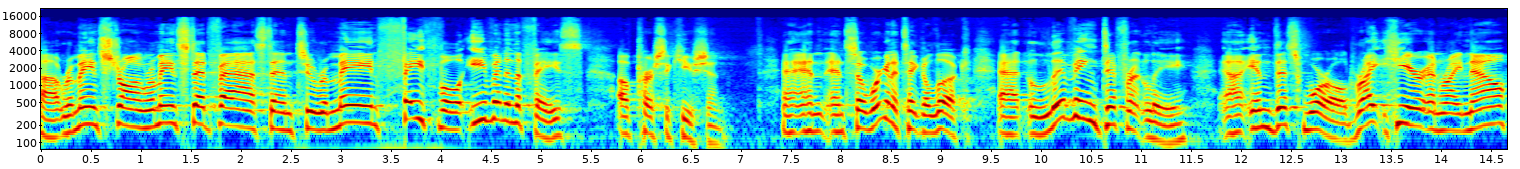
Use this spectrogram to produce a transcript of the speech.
uh, remain strong, remain steadfast, and to remain faithful even in the face of persecution. And, and so we're going to take a look at living differently uh, in this world, right here and right now.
